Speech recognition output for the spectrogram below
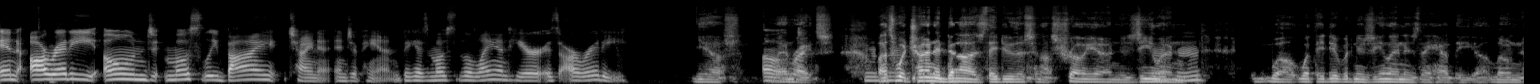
and already owned mostly by China and Japan because most of the land here is already yes owned. land rights. Mm-hmm. That's what China does. They do this in Australia and New Zealand. Mm-hmm. Well, what they did with New Zealand is they had the uh, lone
